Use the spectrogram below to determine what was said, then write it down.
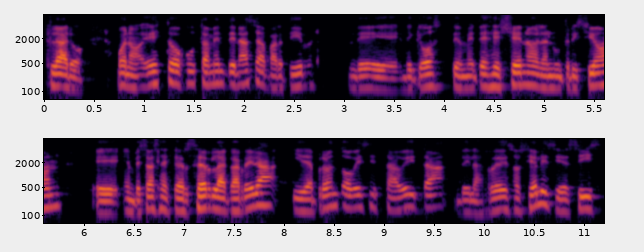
Claro. Bueno, esto justamente nace a partir de, que vos te metes de lleno en la nutrición, eh, empezás a ejercer la carrera y de pronto ves esta beta de las redes sociales y decís,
